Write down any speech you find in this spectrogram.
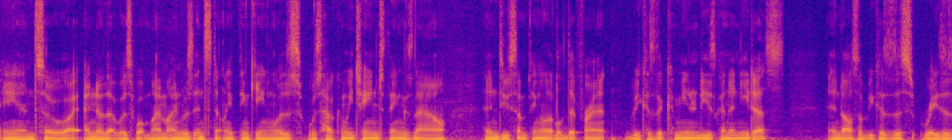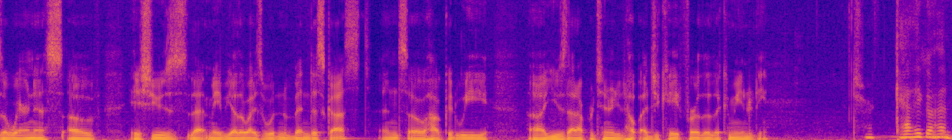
And so I, I know that was what my mind was instantly thinking was was how can we change things now and do something a little different because the community is going to need us and also because this raises awareness of issues that maybe otherwise wouldn't have been discussed. And so, how could we uh, use that opportunity to help educate further the community? Sure. Kathy, go ahead.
